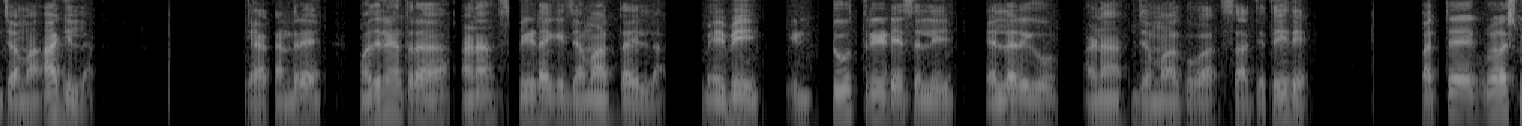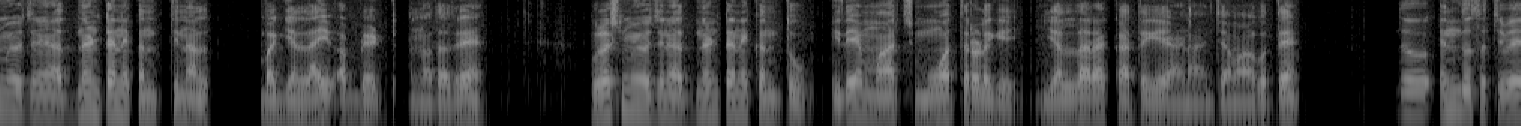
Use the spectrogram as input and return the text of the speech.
ಜಮಾ ಆಗಿಲ್ಲ. ಯಾಕಂದರೆ ಮೊದಲಿನ ಥರ ಹಣ ಸ್ಪೀಡಾಗಿ ಜಮಾ ಆಗ್ತಾ ಇಲ್ಲ. ಮೇ ಬಿ ಇನ್ ಟೂ, ತ್ರೀ ಡೇಸಲ್ಲಿ ಎಲ್ಲರಿಗೂ ಹಣ ಜಮಾ ಆಗುವ ಸಾಧ್ಯತೆ ಇದೆ. ಮತ್ತು ಗೃಹಲಕ್ಷ್ಮಿ ಯೋಜನೆ ಹದಿನೆಂಟನೇ ಕಂತಿನ ಬಗ್ಗೆ ಲೈವ್ ಅಪ್ಡೇಟ್ ಅನ್ನೋದಾದರೆ ಗೃಹಲಕ್ಷ್ಮಿ ಯೋಜನೆ ಹದಿನೆಂಟನೇ ಕಂತು, ಇದೇ ಮಾರ್ಚ್ ಮೂವತ್ತರೊಳಗೆ ಎಲ್ಲರ ಖಾತೆಗೆ ಹಣ ಜಮಾ ಆಗುತ್ತೆ. ಇದು ಎಂದು ಸಚಿವೆ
